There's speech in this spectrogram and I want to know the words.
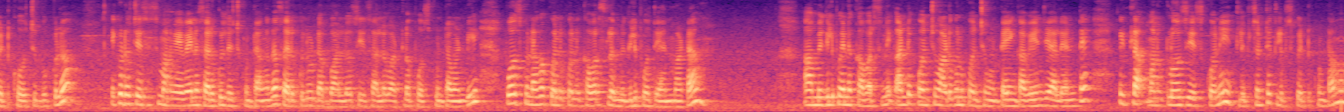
పెట్టుకోవచ్చు బుక్లో. ఇక్కడ వచ్చేసి మనం ఏవైనా సరుకులు తెచ్చుకుంటాం కదా సరుకులు డబ్బాల్లో సీసాల్లో వాటిలో పోసుకుంటామండి. పోసుకున్నాక కొన్ని కొన్ని కవర్స్లో మిగిలిపోతాయి అన్నమాట మిగిలిపోయిన కవర్స్ని అంటే కొంచెం అడుగును కొంచెం ఉంటాయి. ఇంకా అవి ఏం చేయాలి అంటే ఇట్లా మనం క్లోజ్ చేసుకొని క్లిప్స్ ఉంటే క్లిప్స్ పెట్టుకుంటాము.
